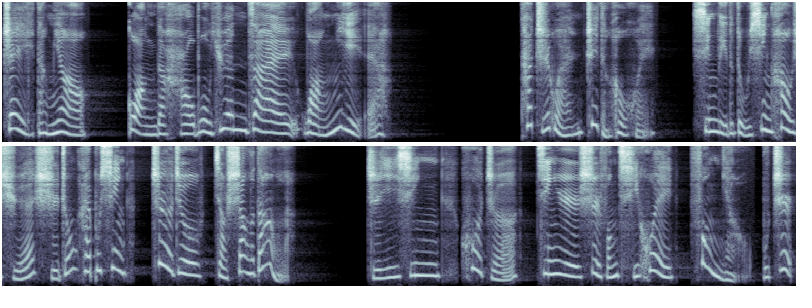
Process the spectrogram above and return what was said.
这当庙逛的好不冤哉王爷啊！他只管这等后悔。心里的笃信好学始终还不信，这就叫上了当了。只疑心或者今日适逢其会，凤鸟不至，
